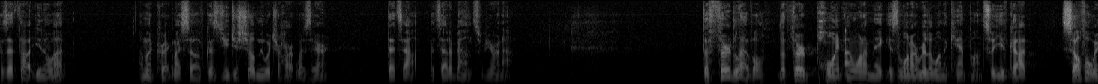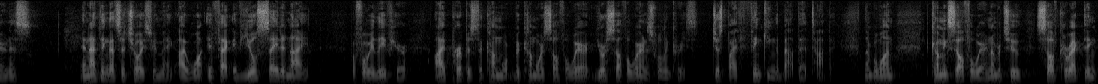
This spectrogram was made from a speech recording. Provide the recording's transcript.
Because I thought, you know what? I'm going to correct myself because you just showed me what your heart was there. That's out. That's out of bounds from here on out. The third level, the third point I want to make is the one I really want to camp on. So you've got self awareness, and I think that's a choice we make. I want, in fact, if you'll say tonight, before we leave here, I purpose to come more, become more self aware, your self awareness will increase just by thinking about that topic. Number one, becoming self aware. Number two, self correcting.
